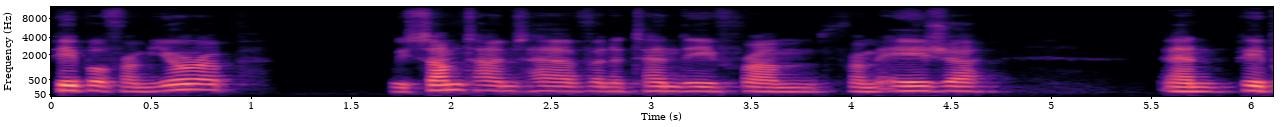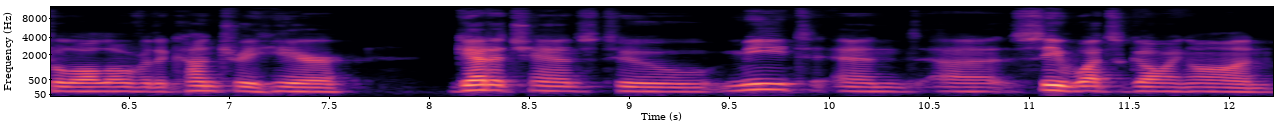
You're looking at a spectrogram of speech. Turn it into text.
people from Europe. We sometimes have an attendee from, from Asia and people all over the country here get a chance to meet and uh, see what's going on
